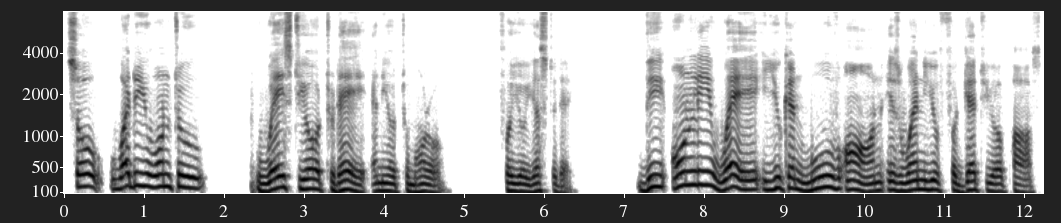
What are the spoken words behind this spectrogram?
So why do you want to waste your today and your tomorrow for your yesterday? The only way you can move on is when you forget your past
